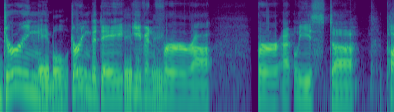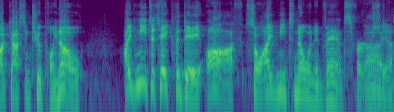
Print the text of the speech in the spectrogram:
during Able- during a- the day, able- even a- for uh, for at least uh, podcasting 2.0. I'd need to take the day off, so I'd need to know in advance first. Oh yeah.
